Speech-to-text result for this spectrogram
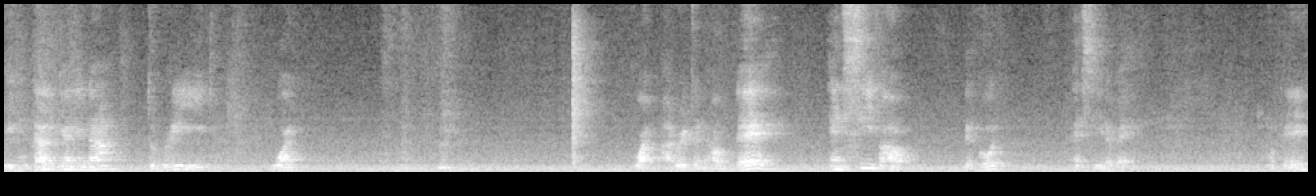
be intelligent enough to read what what are written out there and sieve out the good and see the bad. Okay?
